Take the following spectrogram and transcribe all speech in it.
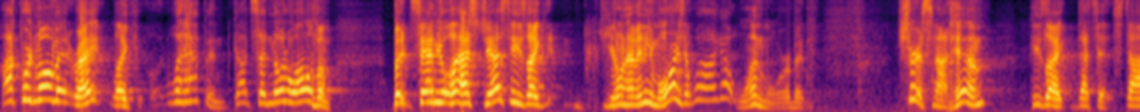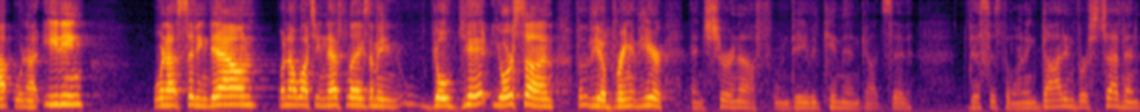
awkward moment, right? Like, what happened? God said no to all of them. But Samuel asked Jesse, he's like, you don't have any more? He said, Well, I got one more, but sure it's not him. He's like, That's it. Stop. We're not eating. We're not sitting down. We're not watching Netflix. I mean, go get your son from the field, bring him here. And sure enough, when David came in, God said, This is the one. And God, in verse 7,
